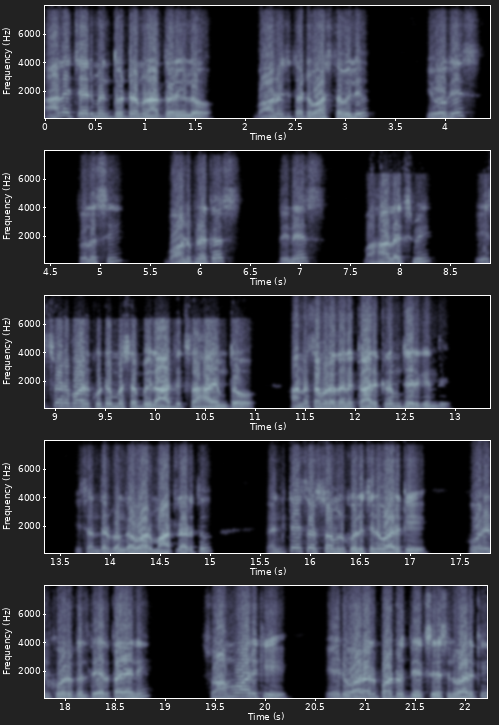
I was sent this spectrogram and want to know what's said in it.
ఆలయ చైర్మన్ దొడ్రమన్ ఆధ్వర్యంలో భానుజతోటి వాస్తవులు యోగేష్ తులసి భానుప్రకాష్ దినేష్ మహాలక్ష్మి ఈశ్వరవారి కుటుంబ సభ్యుల ఆర్థిక సహాయంతో అన్న సమరాధన కార్యక్రమం జరిగింది. ఈ సందర్భంగా వారు మాట్లాడుతూ వెంకటేశ్వర స్వామిని కొలిచిన వారికి కోరిన కోరికలు తీరతాయని స్వామివారికి ఏడు వారాల పాటు దీక్ష చేసిన వారికి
